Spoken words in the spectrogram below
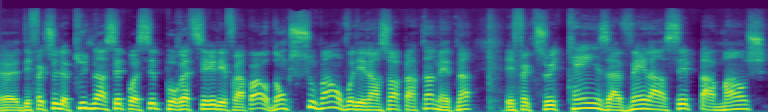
euh, d'effectuer le plus de lancers possible pour attirer les frappeurs. Donc, souvent, on voit les lanceurs partant maintenant effectuer 15 à 20 lancers par manche.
